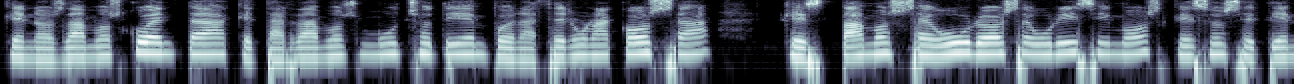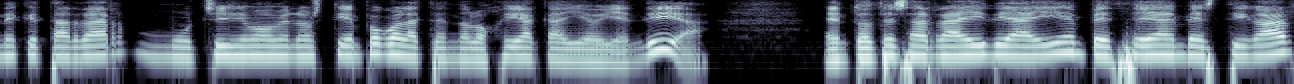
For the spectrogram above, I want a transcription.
que nos damos cuenta que tardamos mucho tiempo en hacer una cosa que estamos seguros, segurísimos, que eso se tiene que tardar muchísimo menos tiempo con la tecnología que hay hoy en día. Entonces, a raíz de ahí empecé a investigar,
